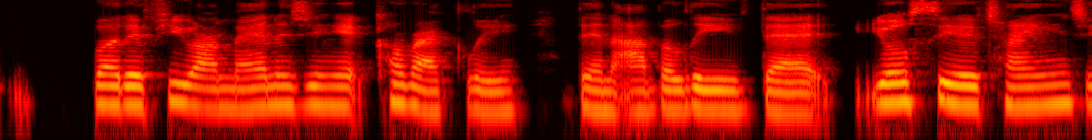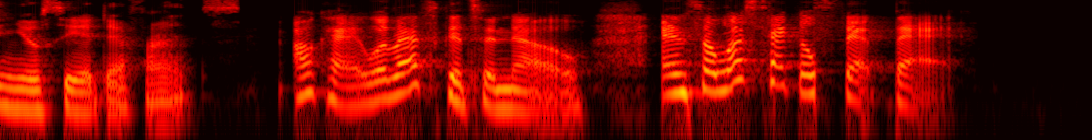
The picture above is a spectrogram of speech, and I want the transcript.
but if you are managing it correctly, then I believe that you'll see a change and you'll see a difference. Okay, well, that's good to know. And so let's take a step back.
